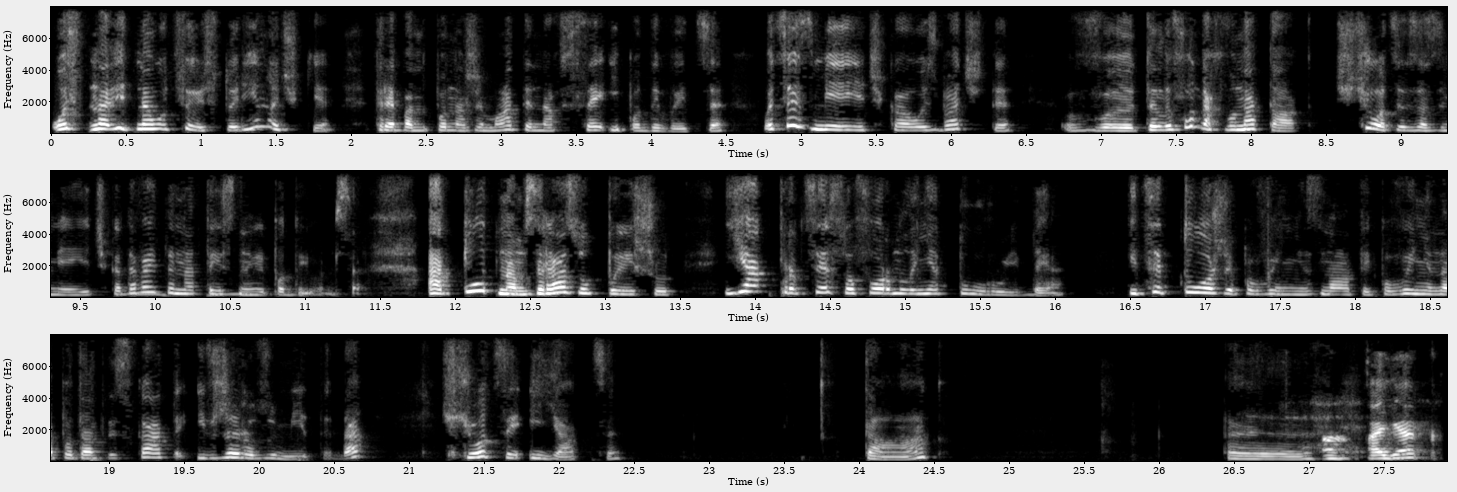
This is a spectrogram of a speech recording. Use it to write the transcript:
Ось навіть на оцій сторіночці треба понажимати на все і подивитися. Оця змієчка, ось бачите, в телефонах вона так. Що це за змієчка? Давайте натиснемо і подивимося. А тут нам зразу пишуть, як процес оформлення туру йде. І це теж повинні знати, повинні натискати і вже розуміти, да? що це і як це. Так. Е, А, а як,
